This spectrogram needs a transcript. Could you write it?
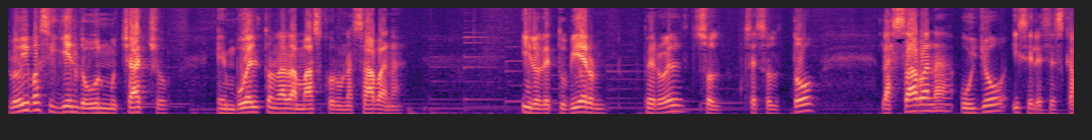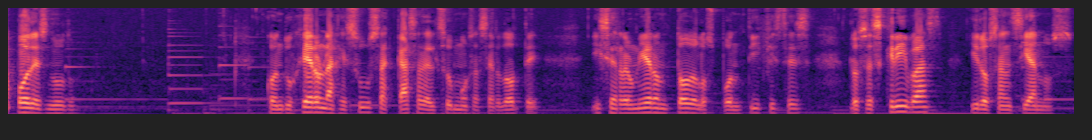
Lo iba siguiendo un muchacho, envuelto nada más con una sábana, y lo detuvieron, pero él se soltó la sábana, huyó y se les escapó desnudo. Condujeron a Jesús a casa del sumo sacerdote, y se reunieron todos los pontífices, los escribas y los ancianos.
